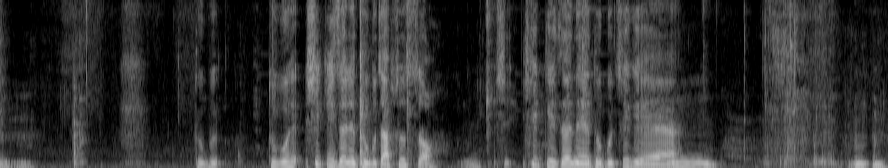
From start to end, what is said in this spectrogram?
음, 음. 두부 두부 해- 식기 전에 두부 잡수어. 시- 식기 전에 두부찌개. 음. 음, 음.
